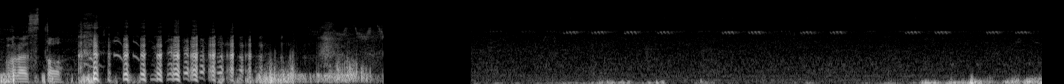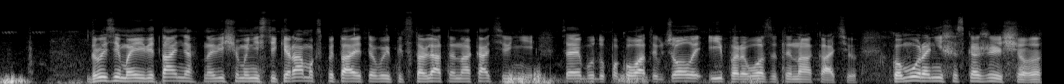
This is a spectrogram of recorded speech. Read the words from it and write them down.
В раз Друзі, мої вітання. Навіщо мені стільки рамок спитаєте ви підставляти на акацію? Ні. Це я буду пакувати бджоли і перевозити на акацію. Кому раніше скажи, що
